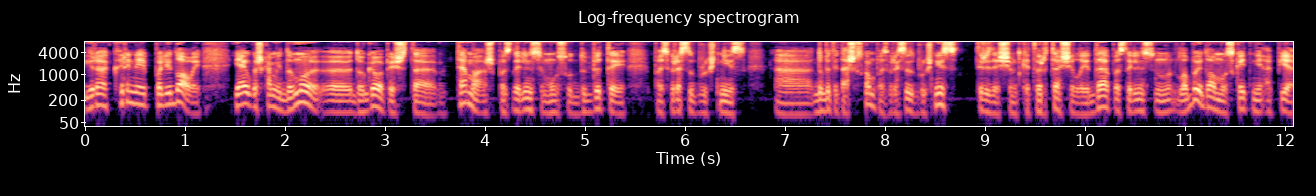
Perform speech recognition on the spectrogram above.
yra kariniai palydovai. Jeigu kažkam įdomu e, daugiau apie šitą temą aš pasidalinsiu mūsų du bitai pasvirasis brūkšnys e, a du bitai taškas kom pasvirasis brūkšnys trisdešimt ketvirta ši laida. Pasidalinsiu nu labai įdomų skaitinį apie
